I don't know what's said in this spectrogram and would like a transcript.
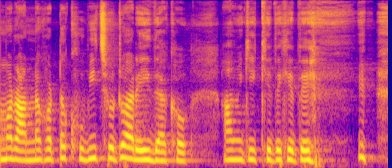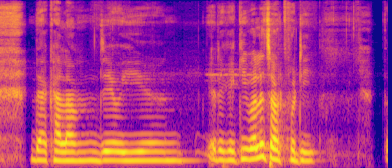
আমার রান্নাঘরটা খুবই ছোট, আর এই দেখো, আমি কি খেতে খেতে দেখালাম যে ওই এটাকে কী বলে? চটপটি। তো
